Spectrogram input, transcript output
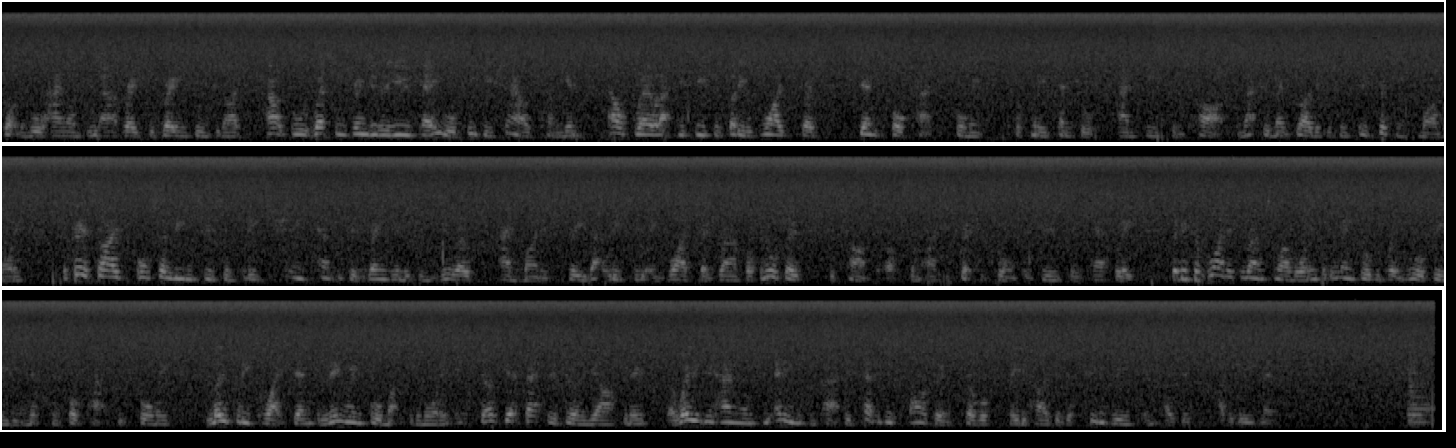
Scotland will hang on to outbreaks of rain through tonight. Out towards western fringes of the UK, we'll keep these showers coming in. Elsewhere, we'll actually see some fairly widespread dense fog patches forming across many central and eastern parts. And that could make driving conditions pretty tricky tomorrow morning. The clear skies also leading to some pretty chilly temperatures ranging between 0 and minus 3. That will lead to a widespread ground frost and also the chance of some stretching storms, so do think carefully. There'll be some brightness around tomorrow morning, but the main talking point will be the mist and fog forming locally quite dense, lingering for much of the morning. It does get better during the afternoon. Away we hang on to any missing patches. Temperatures are going to struggle, maybe high to just 2 degrees in places.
